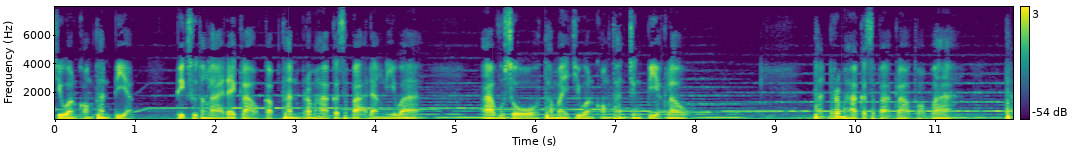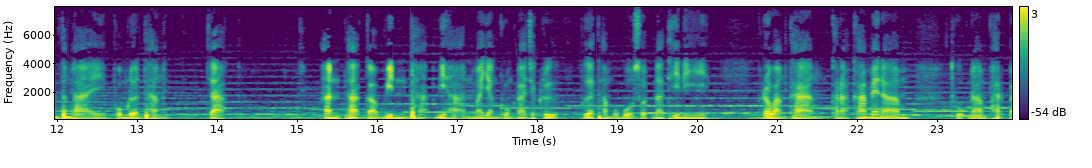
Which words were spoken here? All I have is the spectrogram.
จีวรของท่านเปียก ภิกษุทั้งหลายได้กล่าวกับท่านพระมหากัสปะดังนี้ว่า อาวุโสทำไมจีวรของท่านจึงเปียกเล่า ท่านพระมหากัสปะกล่าวตอบว่า ท่านทั้งหลายผมเดินทางจากอันทะกับวินทะวิหารมายังกรุงราชคฤห์เพื่อทำอุโบสถหน้าที่นี้ ระหว่างทางขณะข้ามแม่น้ำถูกน้ำพัดไป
